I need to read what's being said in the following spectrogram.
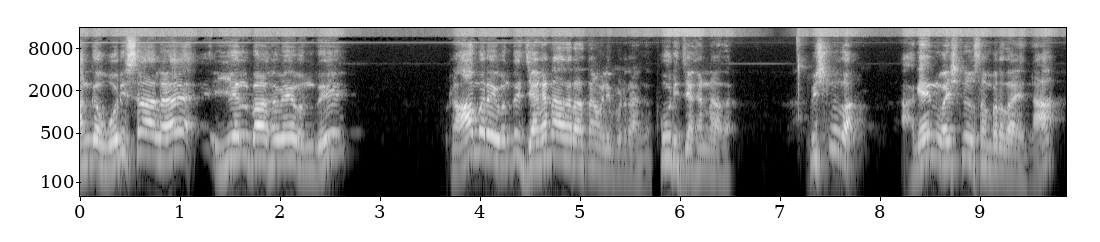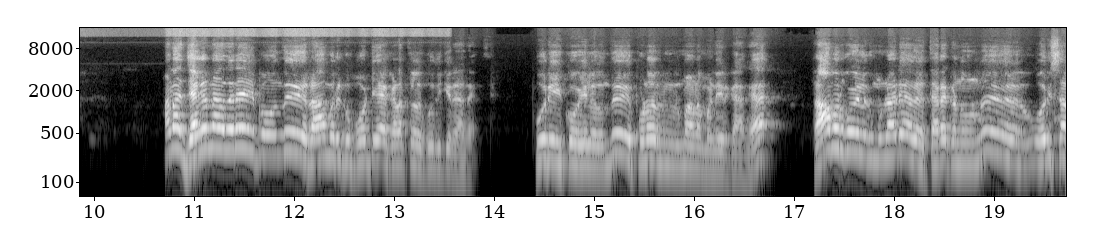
அங்கே ஒரிசால இயல்பாகவே வந்து ராமரை வந்து ஜெகநாதரா தான் வழிபடுறாங்க. பூரி ஜெகநாதர். விஷ்ணு தான். அகைன் வைஷ்ணவ சம்பிரதாயம் தான் ஆனால் ஜெகநாதரே இப்போ வந்து ராமருக்கு போட்டியாக களத்தில் குதிக்கிறாரு. பூரி கோயிலை வந்து புனர் நிர்மாணம் பண்ணியிருக்காங்க. ராமர் கோயிலுக்கு முன்னாடி அதை திறக்கணும்னு ஒரிசா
